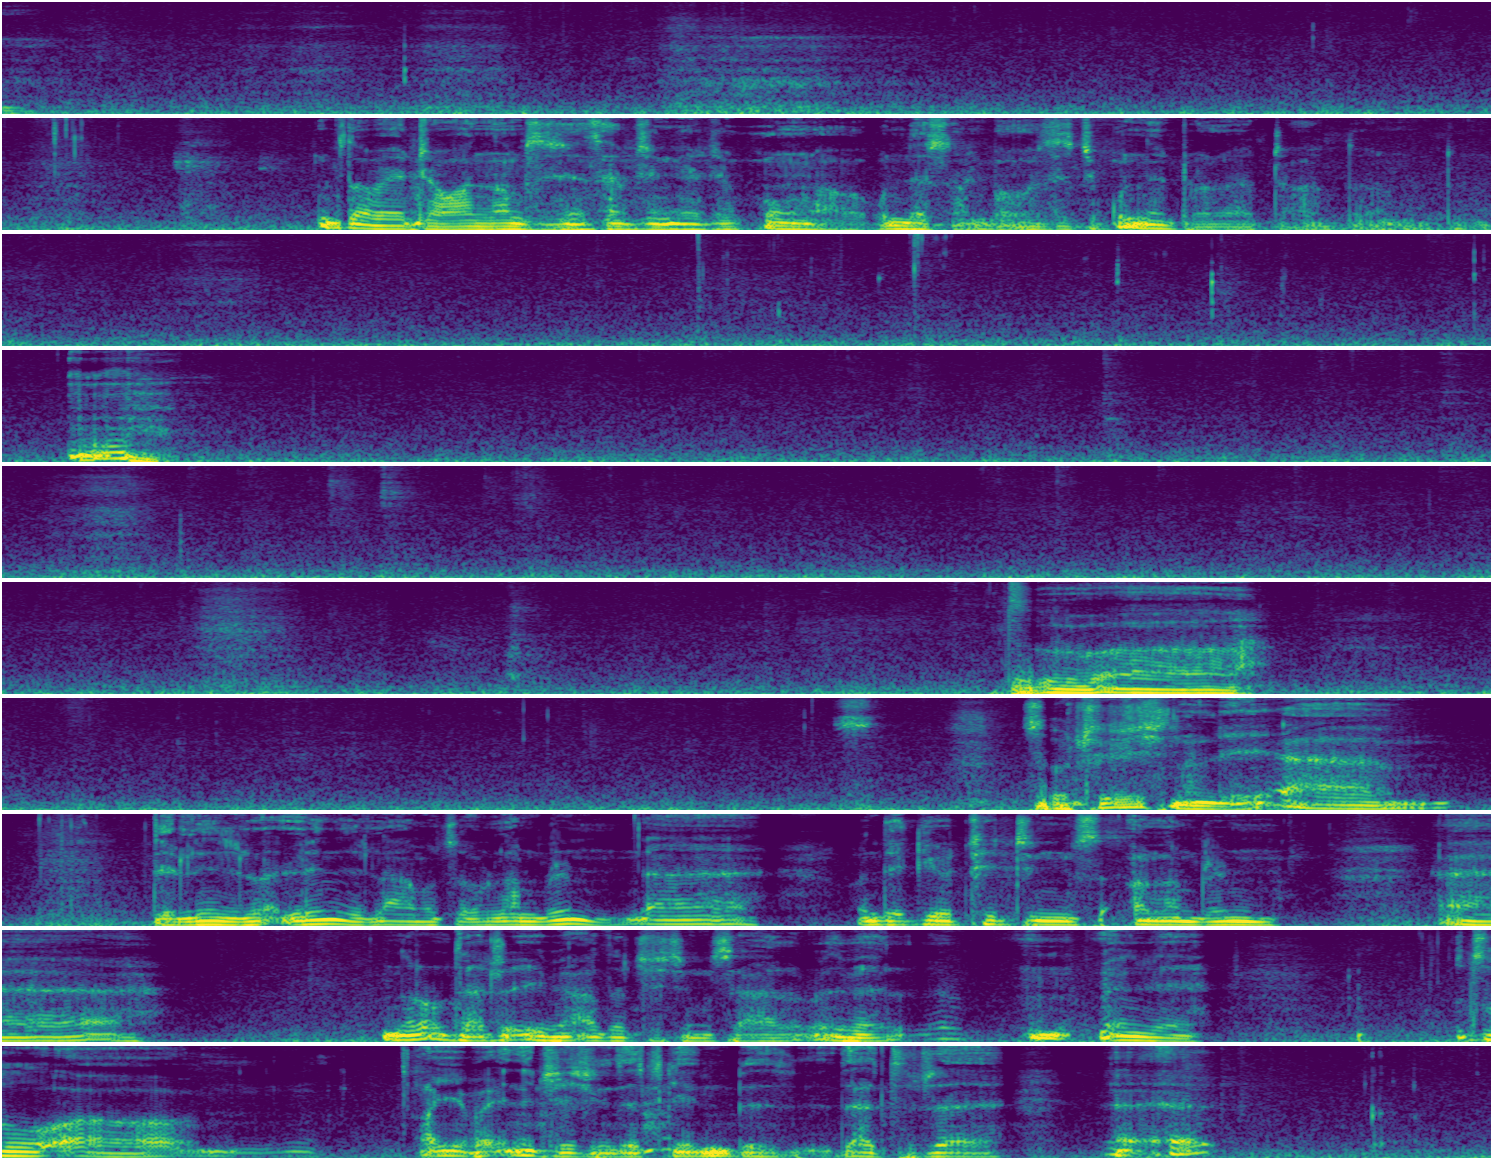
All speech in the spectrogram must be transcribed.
dāwē chāwā nāṃsī chāsāṃ chīngi chī kūngā kundā sāmbā wā sī chī kundā chōlā chātā traditionally um the Lindsay Lamas of Lamrim uh, when they give teachings on Lamrim uh, not that even other teachings are anyway. So uh, I have any teaching that's given that uh, uh,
